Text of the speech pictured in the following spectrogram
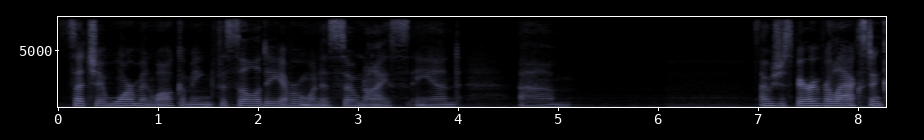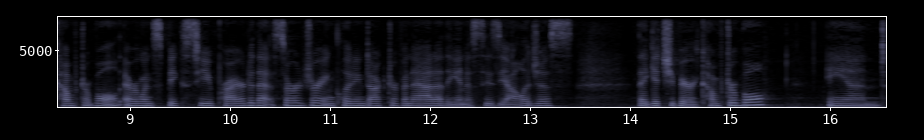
such a warm and welcoming facility. Everyone is so nice, and um, I was just very relaxed and comfortable. Everyone speaks to you prior to that surgery, including Dr. Van Natta, the anesthesiologist. They get you very comfortable, and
